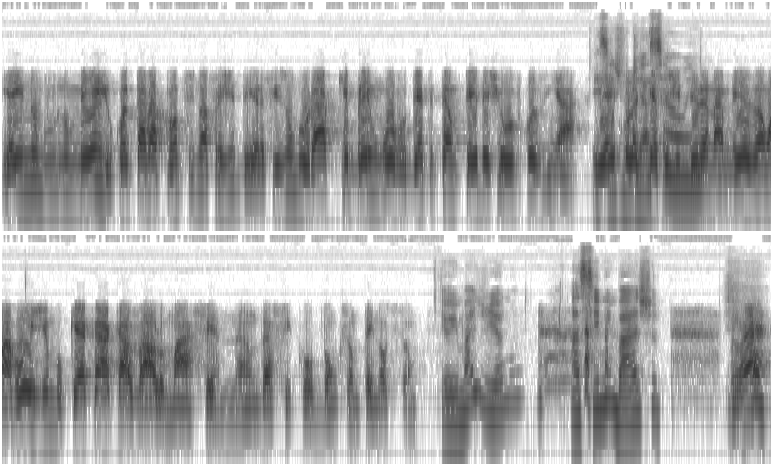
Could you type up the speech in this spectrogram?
E aí no, no meio, quando estava pronto, fiz uma frigideira. Fiz um buraco, quebrei um ovo dentro e tampei e deixei o ovo cozinhar. Isso e aí é coloquei a frigideira hein? na mesa, um arroz de muqueca a cavalo. Mas, Fernanda, ficou bom que você não tem noção. Eu imagino. Assina embaixo. Não é?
